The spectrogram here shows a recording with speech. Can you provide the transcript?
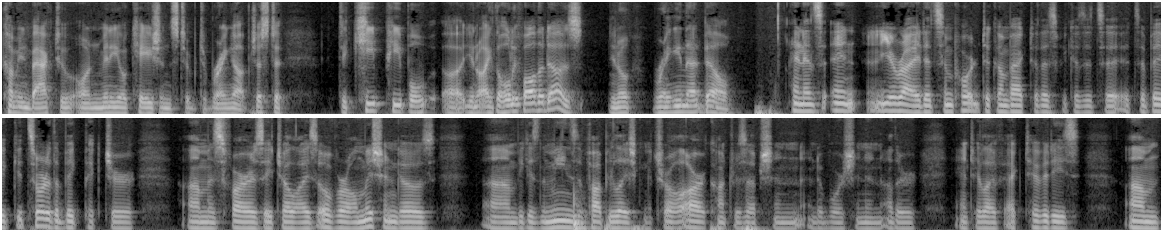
coming back to on many occasions to, to bring up, just to to keep people, uh, you know, like the Holy Father does, you know, ringing that bell. And it's and you're right. It's important to come back to this because it's a it's a big it's sort of the big picture um, as far as HLI's overall mission goes um, because the means of population control are contraception and abortion and other anti-life activities. Um,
